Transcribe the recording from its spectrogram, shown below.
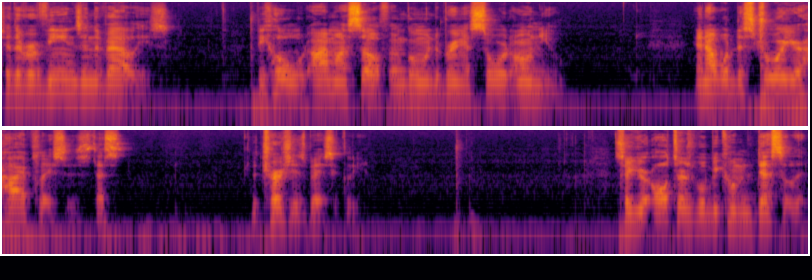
to the ravines and the valleys. Behold, I myself am going to bring a sword on you, and I will destroy your high places. That's the churches, basically. So your altars will become desolate,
